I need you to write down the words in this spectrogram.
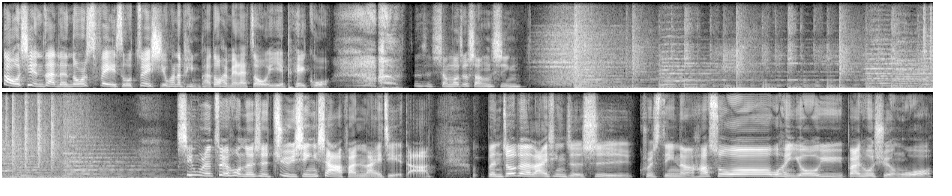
到现在的 North Face，我最喜欢的品牌都还没来找我叶配过，真是想到就伤心。新闻的最后呢，是巨星下凡来解答。本周的来信者是 Christina，她说：“我很忧郁，拜托选我。”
